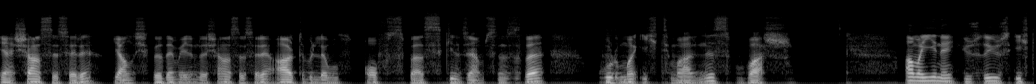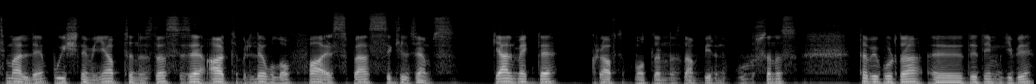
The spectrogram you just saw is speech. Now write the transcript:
yani şans eseri yanlışlıkla demeyelim de şans eseri artı bir level of spell skill gemsinizde vurma ihtimaliniz var. Ama yine %100 ihtimalle bu işlemi yaptığınızda size artı bir level of fire spell skill gems gelmekte. Crafted modlarınızdan birini vurursanız. Tabi burada e, dediğim gibi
